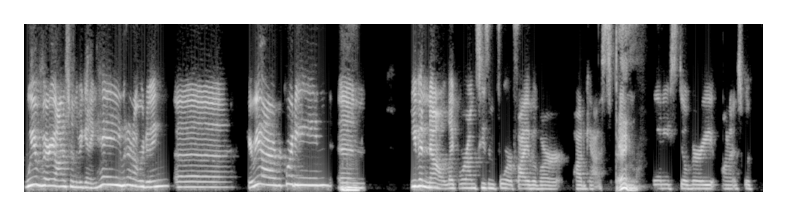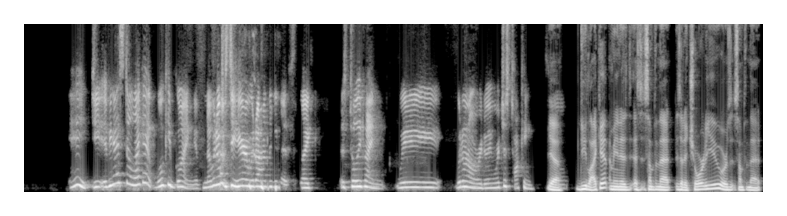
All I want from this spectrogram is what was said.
We are very honest from the beginning. Hey, we don't know what we're doing. Uh, here we are recording, mm-hmm. and even now, like we're on season four or five of our podcast. Dang. And he's still very honest with, hey, you, if you guys still like it, we'll keep going. If nobody wants to hear, we don't have to do this. Like, it's totally fine. We we don't know what we're doing. We're just talking. Yeah. Do you like it? I mean, is, is, it something that is it a chore to you, or is it something that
